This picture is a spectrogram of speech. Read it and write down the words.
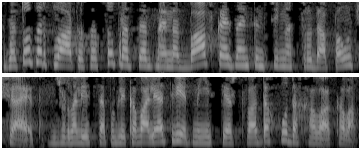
Зато зарплату со стопроцентной надбавкой за интенсивность труда получает. Журналисты опубликовали ответ Министерства о доходах Авакова.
